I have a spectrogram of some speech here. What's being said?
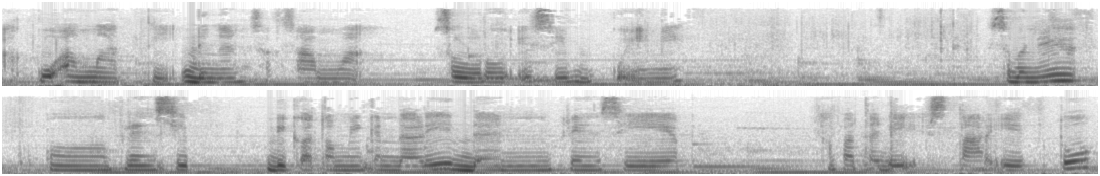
aku amati dengan seksama seluruh isi buku ini sebenarnya eh, prinsip dikotomi kendali dan prinsip apa tadi star itu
